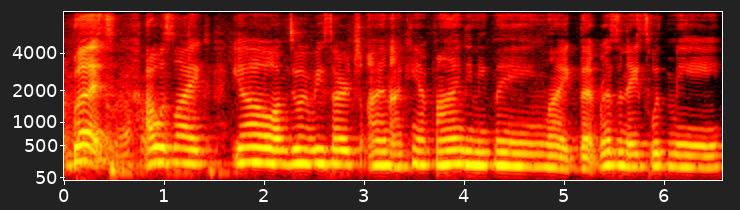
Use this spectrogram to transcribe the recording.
but I was like, "Yo, I'm doing research and I can't find anything like that resonates with me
